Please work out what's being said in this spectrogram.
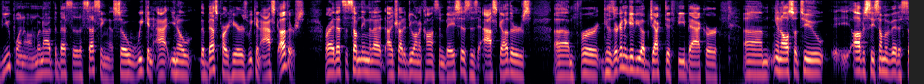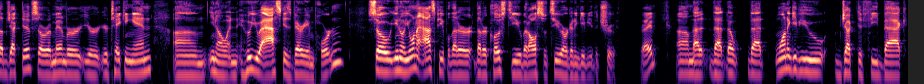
viewpoint on. We're not the best at assessing this. So we can, you know, the best part here is we can ask others, right? That's something that I, I try to do on a constant basis is ask others um, for because they're going to give you objective feedback or, um, and also to obviously some of it is subjective. So remember you're you're taking in, um, you know, and who you ask is very important. So you know you want to ask people that are that are close to you, but also too are going to give you the truth right? Um, that that that, want to give you objective feedback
